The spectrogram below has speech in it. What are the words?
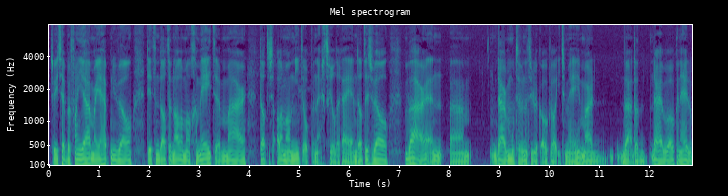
zoiets hebben van ja, maar je hebt nu wel dit en dat en allemaal gemeten. Maar dat is allemaal niet op een echt schilderij. En dat is wel waar. En um, daar moeten we natuurlijk ook wel iets mee. Maar nou, dat, daar hebben we ook een hele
